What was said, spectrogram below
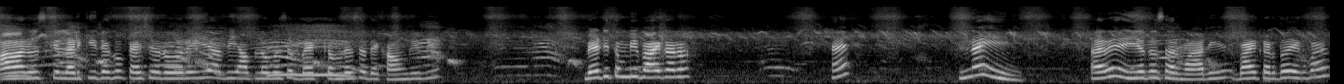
और उसकी लड़की देखो कैसे रो रही है। अभी आप लोगों से बैक कमरे से दिखाऊँगी भी। बेटी, तुम भी बाय करो। हैं? नहीं। अरे, ये तो शर्मा रही है। बाय कर दो एक बार।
